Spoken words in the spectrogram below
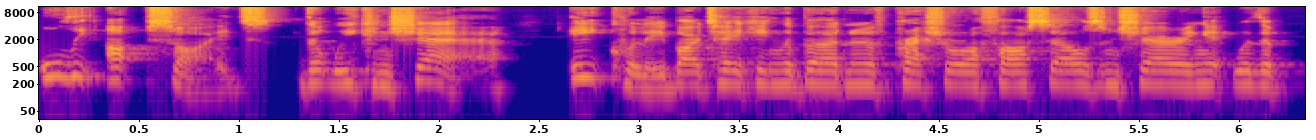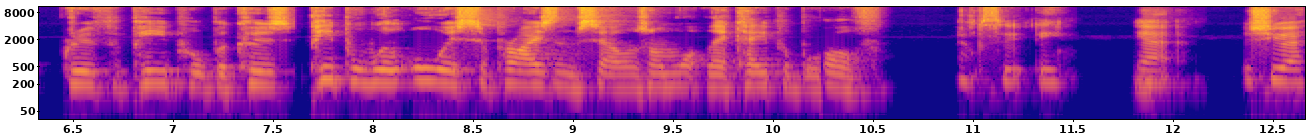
all the upsides that we can share equally by taking the burden of pressure off ourselves and sharing it with a group of people because people will always surprise themselves on what they're capable of. Absolutely. Yeah. Sure.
